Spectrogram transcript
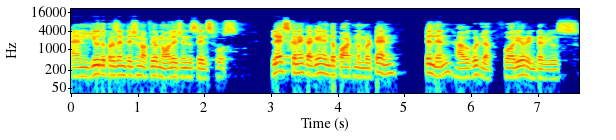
and give the presentation of your knowledge in the Salesforce. Let's connect again in the part number 10. Till then, have a good luck for your interviews.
